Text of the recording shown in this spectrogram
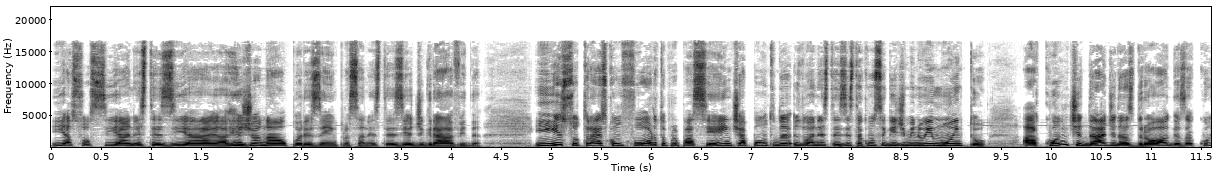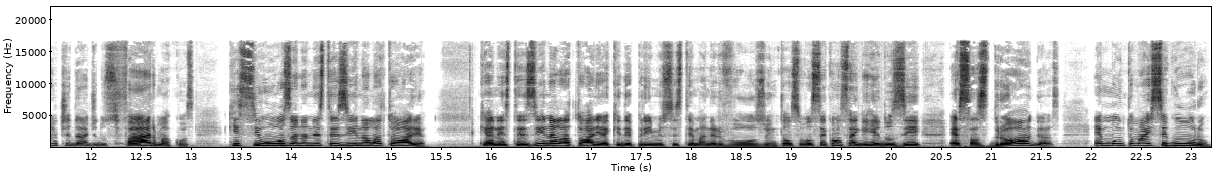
e associa a anestesia regional, por exemplo, essa anestesia de grávida. E isso traz conforto para o paciente a ponto do anestesista conseguir diminuir muito a quantidade das drogas, a quantidade dos fármacos que se usa na anestesia inalatória que a anestesia inalatória é que deprime o sistema nervoso. Então, se você consegue reduzir essas drogas, é muito mais seguro.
